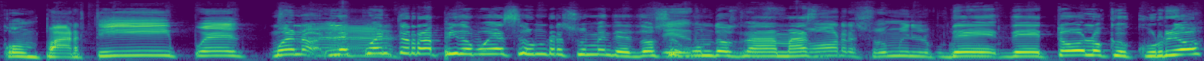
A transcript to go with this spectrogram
compartí, pues. Bueno, ah, le cuento rápido, voy a hacer un resumen de dos sí, segundos nada más. No, resúmelo. por de, todo lo que ocurrió.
